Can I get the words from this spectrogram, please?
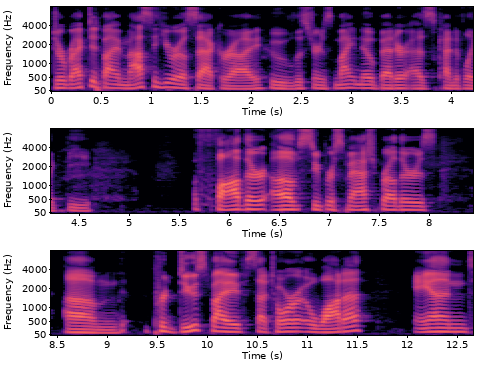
directed by Masahiro Sakurai, who listeners might know better as kind of like the father of Super Smash Brothers, um, produced by Satoru Iwata and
